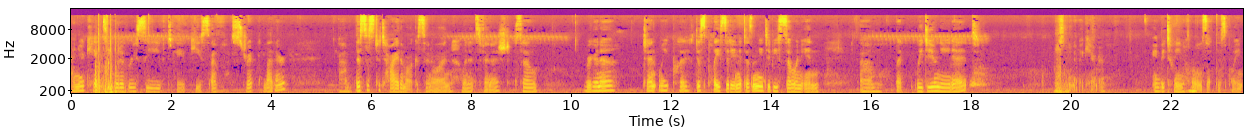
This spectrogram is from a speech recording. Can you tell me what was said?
And your kids, you would have received a piece of strip leather um, this is to tie the moccasin on when it's finished. So we're gonna gently put, just place it in. It doesn't need to be sewn in, um, but we do need it. I'm just my camera in between holes at this point.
